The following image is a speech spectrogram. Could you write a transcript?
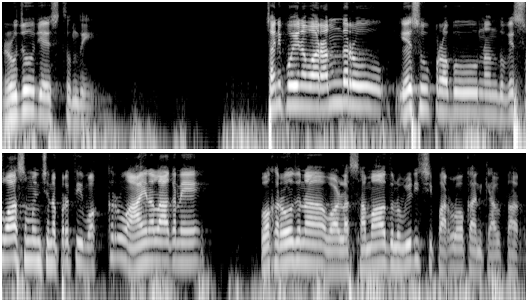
రుజువు చేస్తుంది. చనిపోయిన వారందరూ యేసు ప్రభు నందు విశ్వాసం ఉంచిన ప్రతి ఒక్కరూ ఆయనలాగనే ఒక రోజున వాళ్ళ సమాధులు విడిచి పరలోకానికి వెళ్తారు.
